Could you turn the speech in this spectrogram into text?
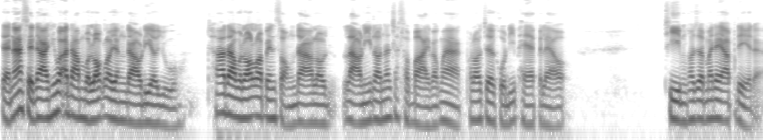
แต่น่าเสียดายที่ว่าอดัมวอลล็อกเรายังดาวเดียวอยู่ ถ้าอดัมวอลล็อกเราเป็นสองดาวเราราวนี้เราน่าจะสบายมากๆ เพราะเราเจอคนที่แพ้ไปแล้ว ทีมเขาจะไม่ได้อัปเดตอะ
